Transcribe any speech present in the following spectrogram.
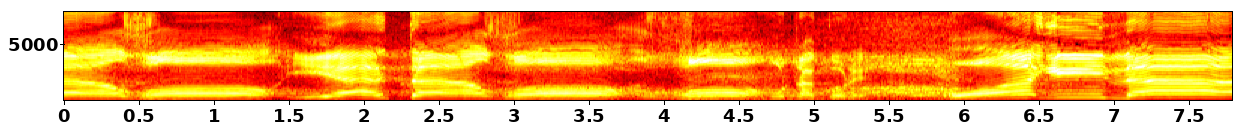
يتغا يتغا غا متى كوري وإذا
